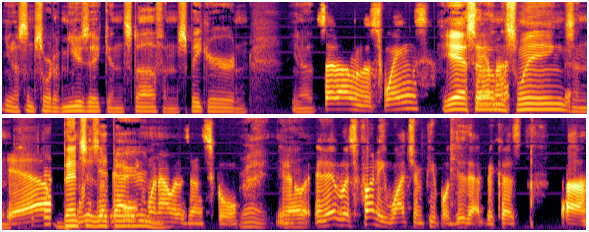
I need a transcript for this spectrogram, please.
you know some sort of music and stuff and speaker and you know Set on the swings. yeah Yeah, on the swings and Yeah. benches up there when I was in school. right you know and it was funny watching people do that because uh,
